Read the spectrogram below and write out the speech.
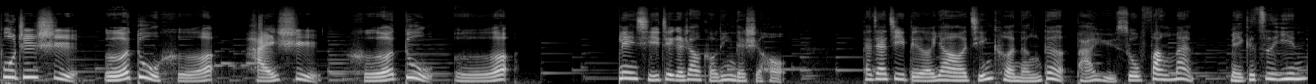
不知是鹅渡河，还是河渡鹅。练习这个绕口令的时候，大家记得要尽可能的把语速放慢，每个字音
